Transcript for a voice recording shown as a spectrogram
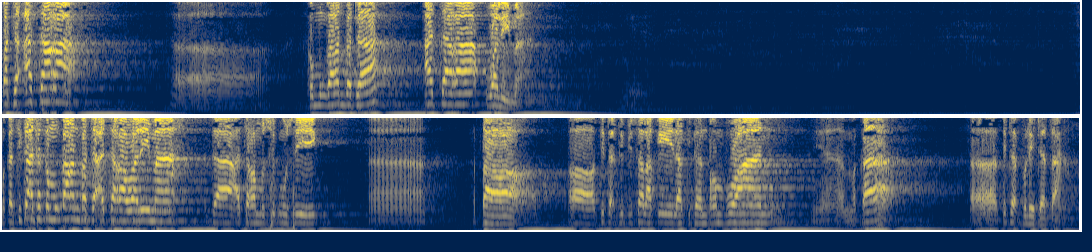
pada acara uh, kemungkaran pada acara walimah. Maka jika ada kemungkaran pada acara walimah, ada acara musik-musik, uh, atau uh, tidak dipisah laki-laki dan perempuan, ya, maka uh, tidak boleh datang.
